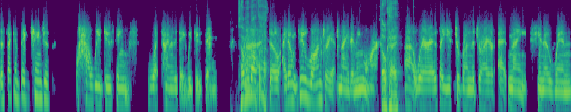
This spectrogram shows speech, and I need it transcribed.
the second big change is how we do things, what time of the day we do things. Tell me about Uh, that. So I don't do laundry at night anymore. Okay. Uh, whereas I used to run the dryer at night, you know, when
